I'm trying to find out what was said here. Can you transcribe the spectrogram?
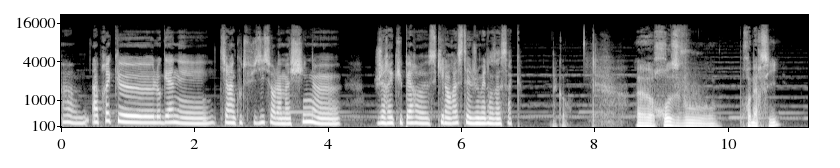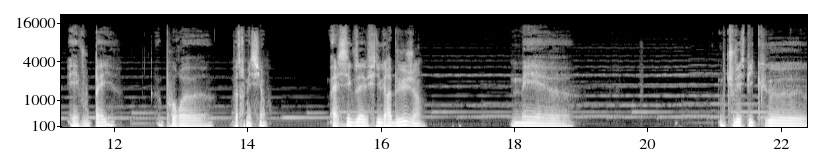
Ah, après que Logan ait tiré un coup de fusil sur la machine, euh, je récupère euh, ce qu'il en reste et je le mets dans un sac. D'accord. Euh, Rose vous remercie et vous paye pour euh, votre mission. Elle sait que vous avez fait du grabuge, mais euh, tu lui expliques que,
